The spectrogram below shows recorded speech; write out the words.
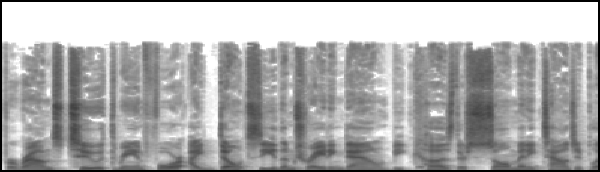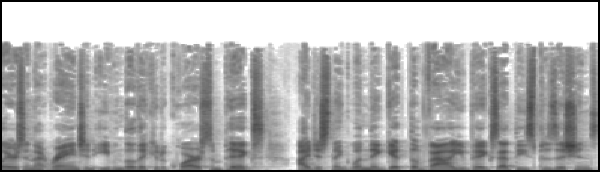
for rounds two, three, and four, I don't see them trading down because there's so many talented players in that range. And even though they could acquire some picks, I just think when they get the value picks at these positions,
